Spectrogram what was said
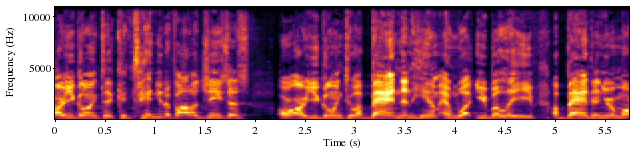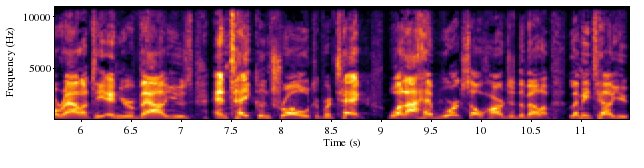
Are you going to continue to follow Jesus or are you going to abandon him and what you believe, abandon your morality and your values, and take control to protect what I have worked so hard to develop? Let me tell you,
